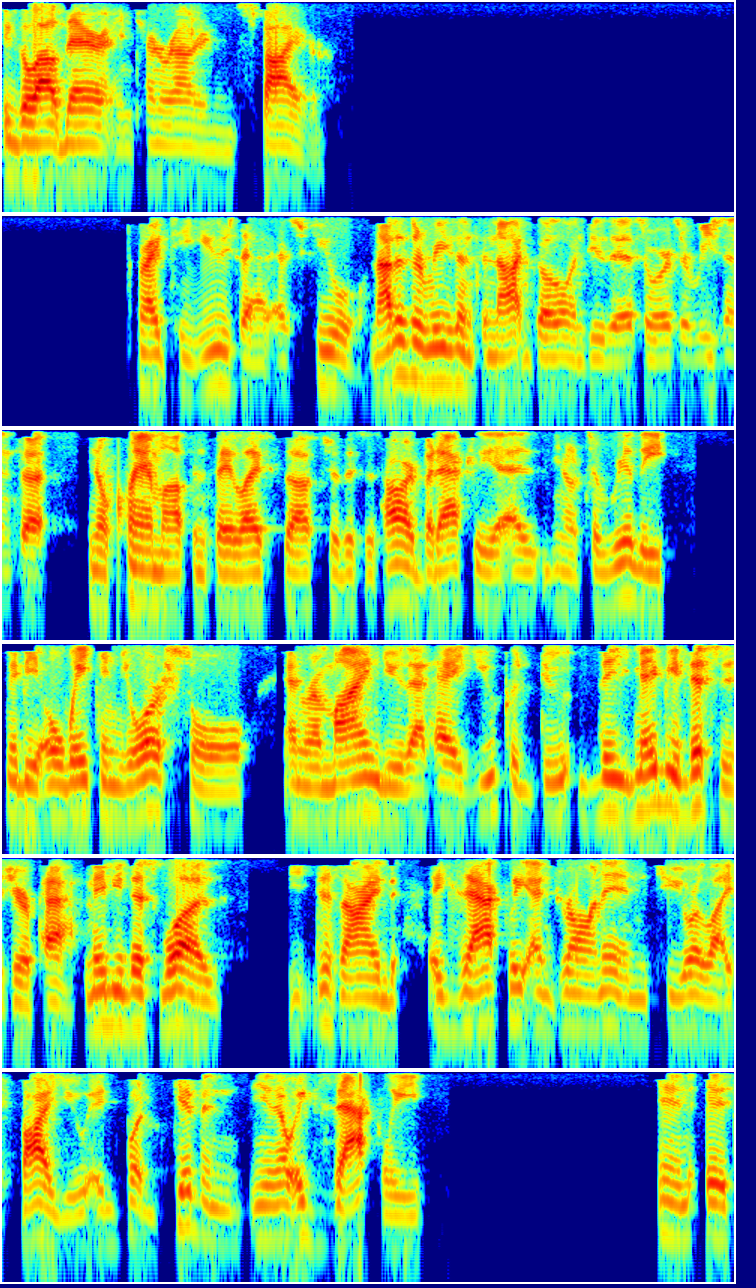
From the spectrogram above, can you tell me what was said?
to go out there and turn around and inspire. Right? To use that as fuel, not as a reason to not go and do this or as a reason to, you know, clam up and say life sucks or this is hard, but actually as, you know, to really maybe awaken your soul and remind you that, hey, you could do the, maybe this is your path. Maybe this was designed exactly and drawn in to your life by you, but given, you know, exactly in its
